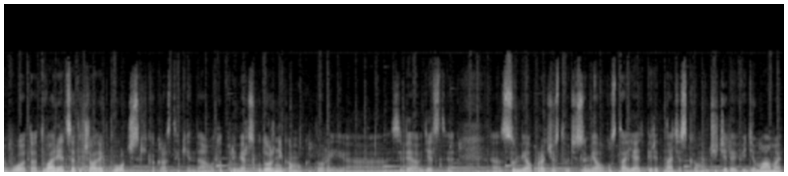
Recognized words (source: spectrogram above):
Вот. А творец это человек творческий как раз-таки, да. Вот тот пример с художником, который а, себя в детстве а, сумел прочувствовать и сумел устоять перед натиском учителя в виде мамы,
